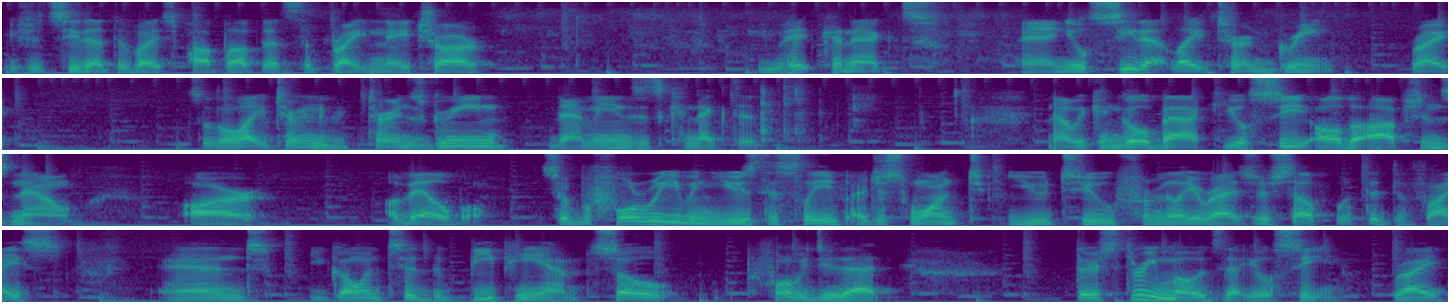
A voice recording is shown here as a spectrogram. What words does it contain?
you should see that device pop up. That's the Brighton HR. You hit connect and you'll see that light turn green, right? So the light turn, turns green, that means it's connected. Now we can go back, you'll see all the options now are available. So before we even use the sleeve, I just want you to familiarize yourself with the device and you go into the BPM. So before we do that, there's three modes that you'll see, right?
